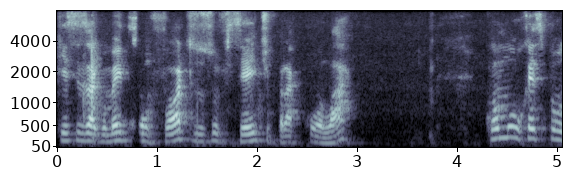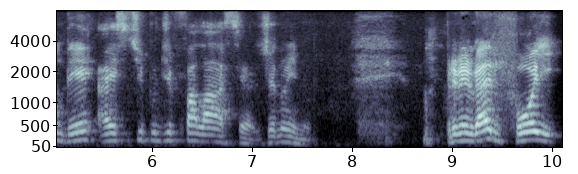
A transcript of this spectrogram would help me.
que esses argumentos são fortes o suficiente para colar? Como responder a esse tipo de falácia, genuíno? Em primeiro lugar, ele foi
